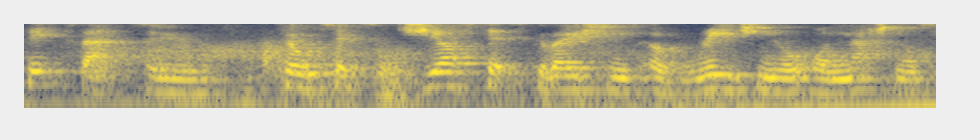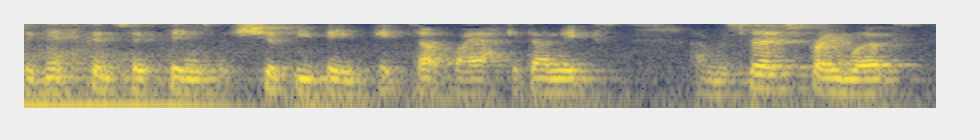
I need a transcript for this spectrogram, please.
dip that to filter to just excavations of regional or national significance, so things that should be being picked up by academics and research frameworks,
